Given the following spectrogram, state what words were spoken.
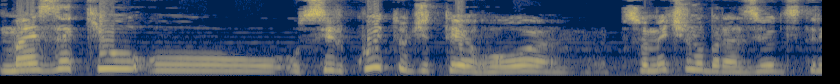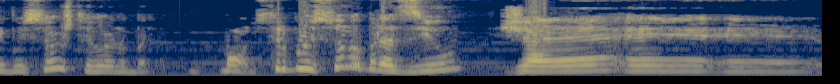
mas é que o, o, o circuito de terror, principalmente no Brasil, distribuição de terror no Brasil. Bom, distribuição no Brasil já é, é- é-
